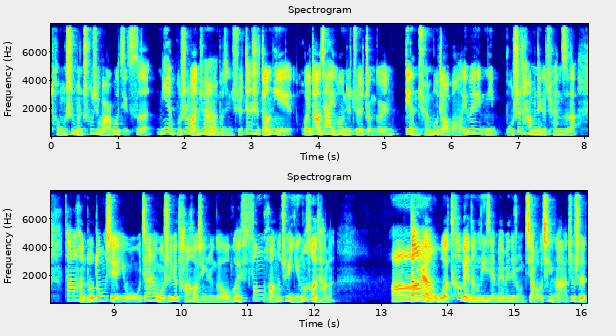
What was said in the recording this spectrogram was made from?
同事们出去玩过几次，你也不是完全融不进去，但是等你回到家以后，你就觉得整个人电全部掉光了，因为你不是他们那个圈子的，他们很多东西，我我加上我是一个讨好型人格，我会疯狂的去迎合他们。啊当然，我特别能理解妹妹那种矫情啊，就是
